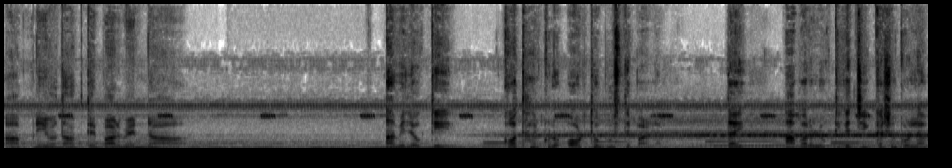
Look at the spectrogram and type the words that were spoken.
আপনিও থাকতে পারবেন না। আমি লোকটির কথার কোনো অর্থ বুঝতে পারলাম। তাই আবারও লোকটিকে জিজ্ঞাসা করলাম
